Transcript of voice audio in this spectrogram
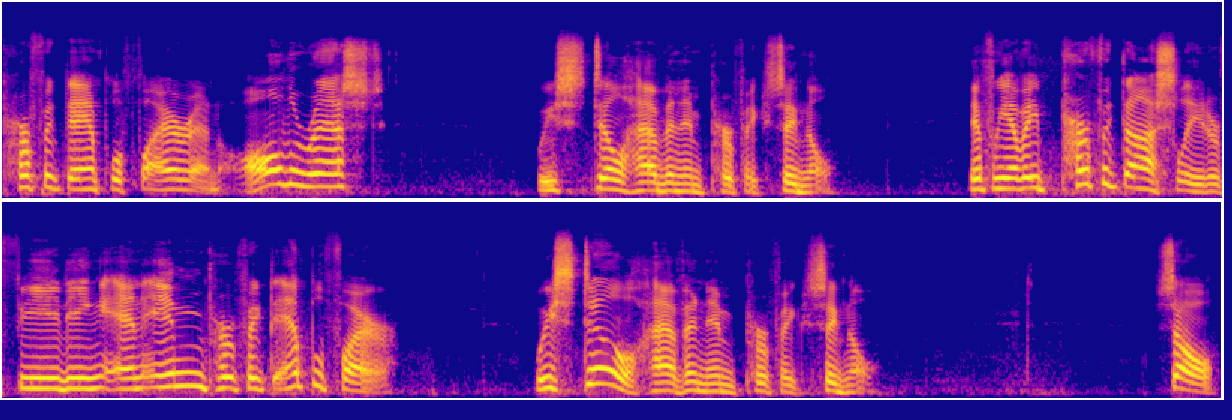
perfect amplifier and all the rest, we still have an imperfect signal. If we have a perfect oscillator feeding an imperfect amplifier, we still have an imperfect signal. So,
